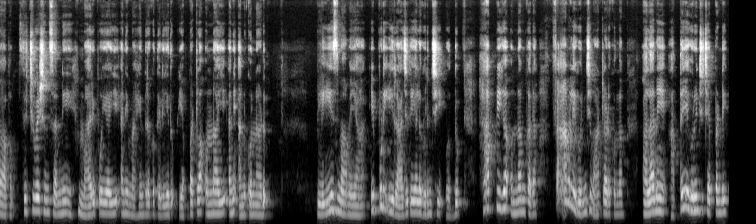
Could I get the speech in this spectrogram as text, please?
పాపం సిచ్యువేషన్స్ అన్నీ మారిపోయాయి అని మహేంద్రకు తెలియదు. ఎప్పట్లా ఉన్నాయి అని అనుకున్నాడు. ప్లీజ్ మామయ్య ఇప్పుడు ఈ రాజకీయాల గురించి వద్దు. హ్యాపీగా ఉన్నాం కదా. ఫ్యామిలీ గురించి మాట్లాడుకుందాం. అలానే అత్తయ్య గురించి చెప్పండి.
